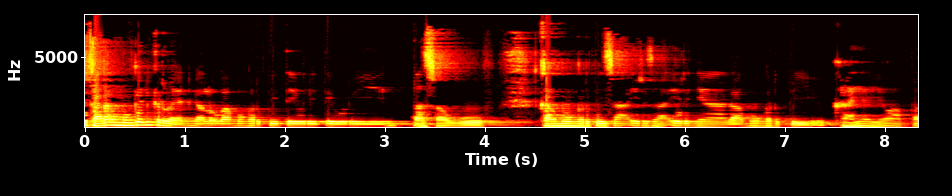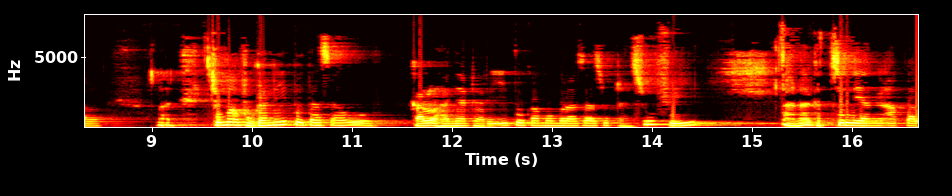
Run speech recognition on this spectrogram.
Sekarang mungkin keren Kalau kamu ngerti teori-teori tasawuf Kamu ngerti sair-sairnya Kamu ngerti gaya ya apal Cuma bukan itu tasawuf kalau hanya dari itu kamu merasa sudah sufi, anak kecil yang apal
